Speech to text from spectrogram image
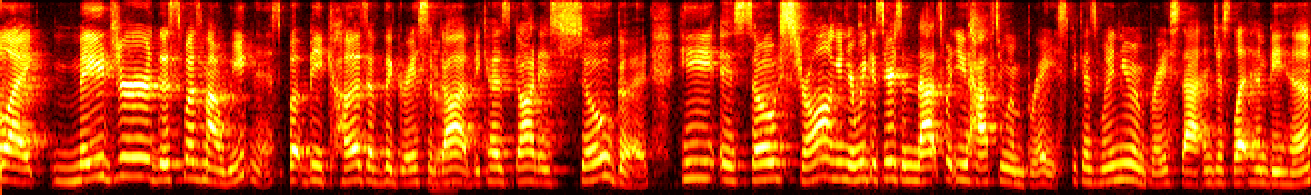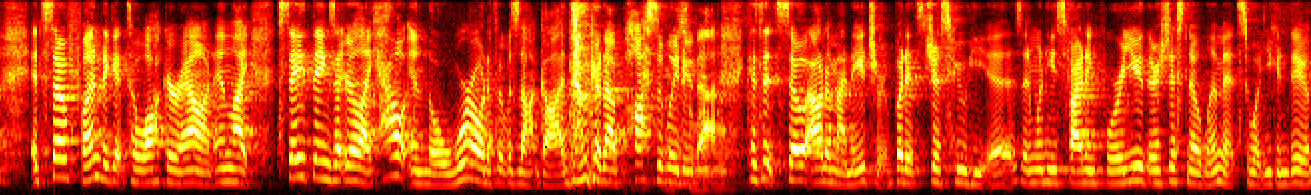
like major, this was my weakness, but because of the grace of yeah. God, because God is so good, He is so strong in your weakest areas, and that's what you have to embrace. Because when you embrace that and just let Him be Him, it's so fun to get to walk around and like say things that you're like, how in the world, if it was not God, could I possibly Absolutely. do that? Because it's so out of my nature, but it's just who He is. And when He's fighting for you, there's just no limits to what you can do.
